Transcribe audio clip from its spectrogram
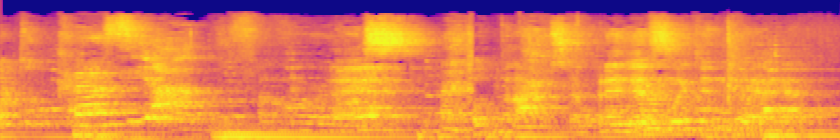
Acento craseado, por favor. É. O trago, você aprendendo muito em cara.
